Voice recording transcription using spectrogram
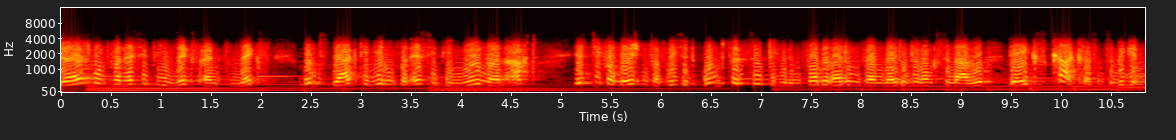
der Eröffnung von SCP-616 und der Aktivierung von SCP-098 ist die Foundation verpflichtet, unverzüglich mit den Vorbereitungen für ein Weltuntergangsszenario der XK-Klasse zu beginnen.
